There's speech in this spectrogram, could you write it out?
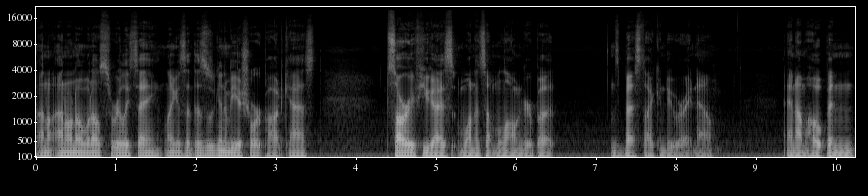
I don't I don't know what else to really say. Like I said, this was going to be a short podcast. Sorry if you guys wanted something longer, but it's best I can do right now. And I'm hoping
